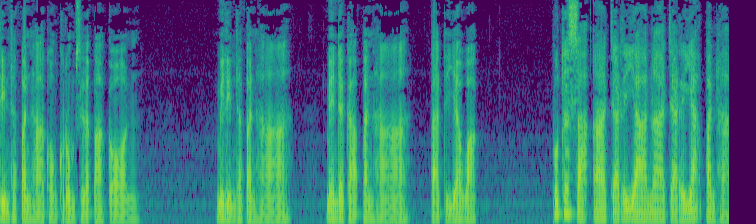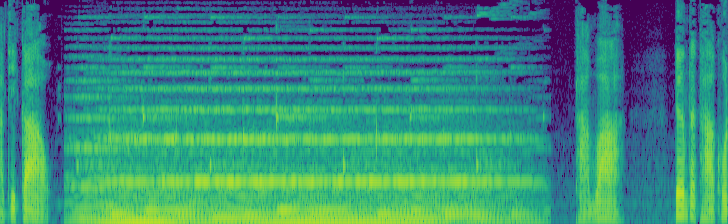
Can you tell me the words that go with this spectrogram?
ิลินทปัญหาของกรมศิลปากร มิลินทปัญหา เมนกะปัญหา ตัติยวัคพุทธะอาจาริยานาจาริยปัญหาที่เก้าถามว่า เดิมตถาคต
